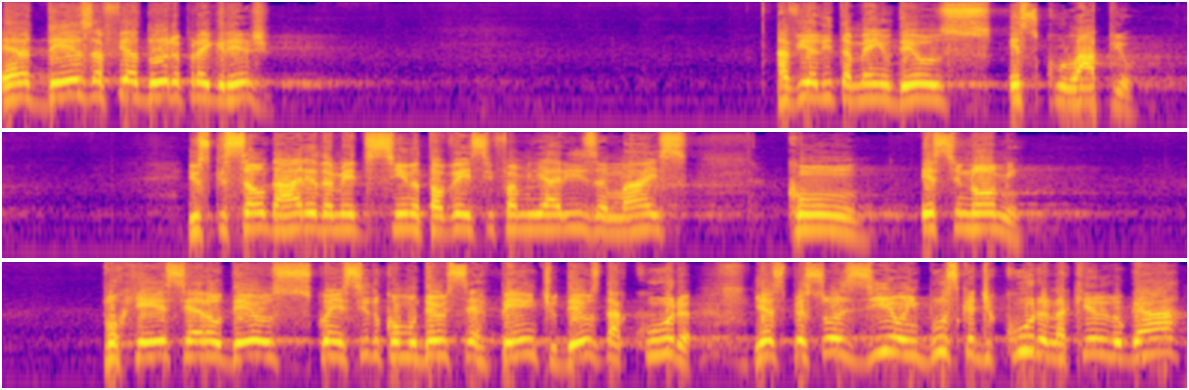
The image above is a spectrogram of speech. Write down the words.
era desafiadora para a igreja. Havia ali também o Deus Esculápio. E os que são da área da medicina talvez se familiarizem mais com esse nome porque esse era o Deus conhecido como Deus serpente, o Deus da cura, e as pessoas iam em busca de cura naquele lugar,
